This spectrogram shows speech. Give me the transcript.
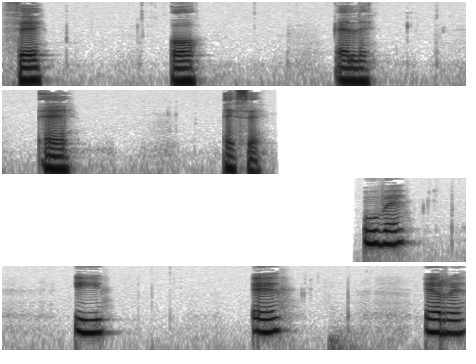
C O L E S V I E R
